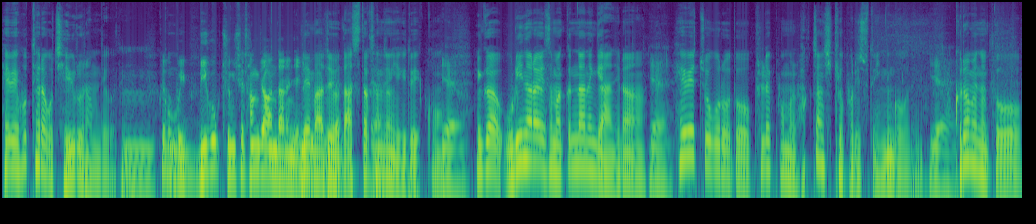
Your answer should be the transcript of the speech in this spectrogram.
해외 호텔하고 제휴를 하면 되거든요. 음, 그리고 뭐 미국 증시 상장한다는 얘기도 네 맞아요. 나스닥 예. 상장 얘기도 있고. 예. 그러니까 우리나라에서만 끝나는 게 아니라 예. 해외 쪽으로도 플랫폼을 확장시켜 버릴 수도 있는 거거든요. 예. 그러면은 또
